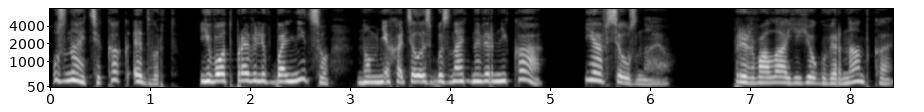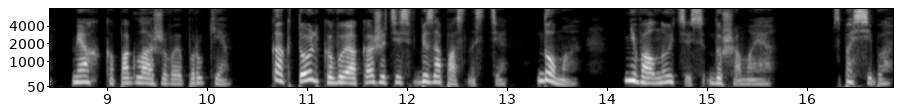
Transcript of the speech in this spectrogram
узнайте, как Эдвард. Его отправили в больницу, но мне хотелось бы знать наверняка. Я все узнаю». Прервала ее гувернантка, мягко поглаживая по руке. «Как только вы окажетесь в безопасности. Дома. Не волнуйтесь, душа моя». «Спасибо».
